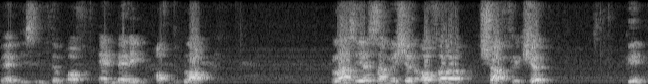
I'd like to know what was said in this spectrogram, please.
That is in terms of end bearing of the block. Plus here summation of uh, shaft friction. Okay,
